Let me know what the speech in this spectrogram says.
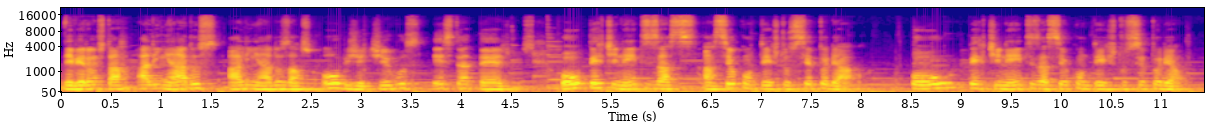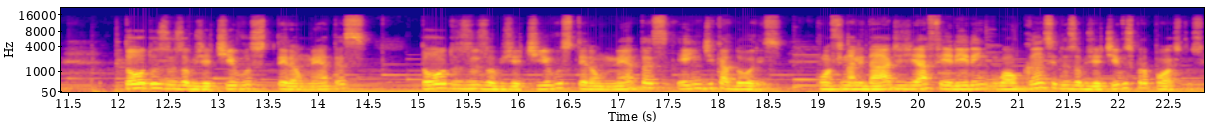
deverão estar alinhados, alinhados aos objetivos estratégicos ou pertinentes a, a seu contexto setorial ou pertinentes a seu contexto setorial. Todos os objetivos terão metas, todos os objetivos terão metas e indicadores, com a finalidade de aferirem o alcance dos objetivos propostos.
